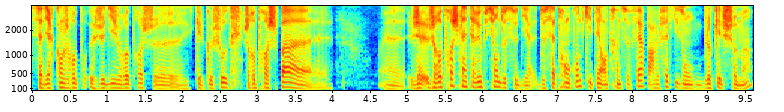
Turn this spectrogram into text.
C'est-à-dire quand je, dis je reproche euh, quelque chose, je reproche pas euh, je, reproche l'interruption de, ce de cette rencontre qui était en train de se faire par le fait qu'ils ont bloqué le chemin,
